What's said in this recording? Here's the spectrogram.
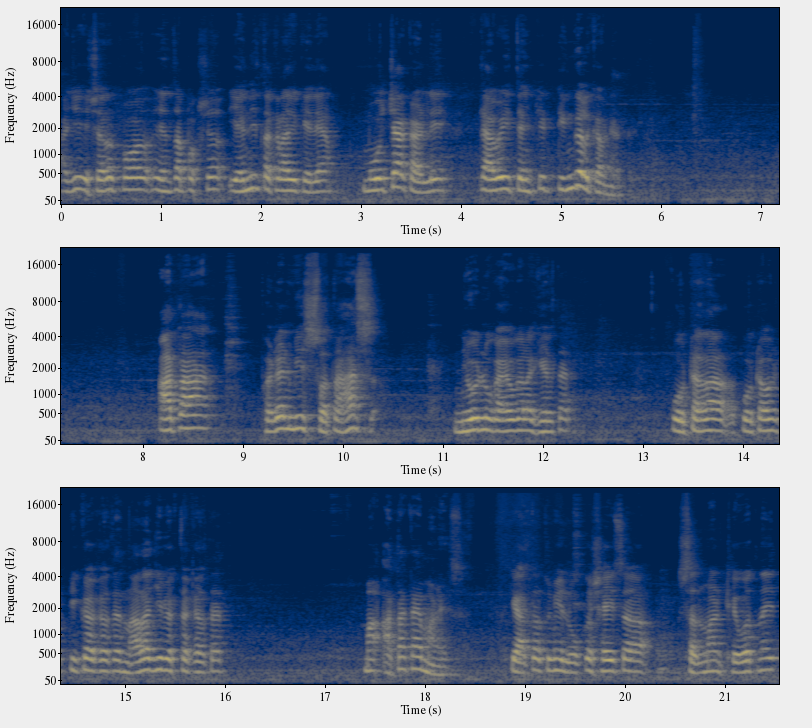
अजी शरद पवार यांचा पक्ष यांनी तक्रारी केल्या मोर्चा काढले त्यावेळी त्यांची टिंगल करण्यात आली. आता फडणवीस स्वतःच निवडणूक आयोगाला घेरतात कोर्टाला कोर्टावर टीका करतात नाराजी व्यक्त करतात. मग आता काय म्हणायचं? की आता तुम्ही लोकशाहीचा सन्मान ठेवत नाहीत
